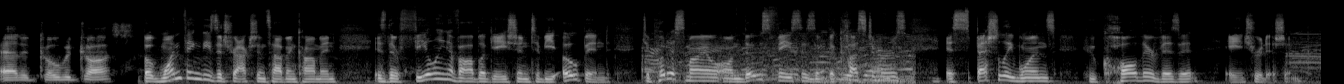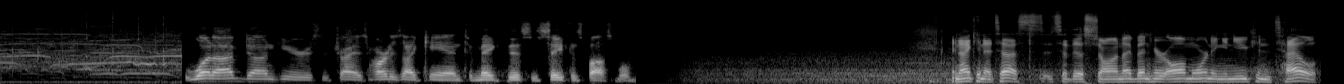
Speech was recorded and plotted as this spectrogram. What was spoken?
added COVID costs. But one thing these attractions have in common is their feeling of obligation to be opened to put a smile on those faces of the customers, especially ones who call their visit a tradition. What I've done here is to try as hard as I can to make this as safe as possible. And I can attest to this, Sean. I've been here all morning and you can tell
